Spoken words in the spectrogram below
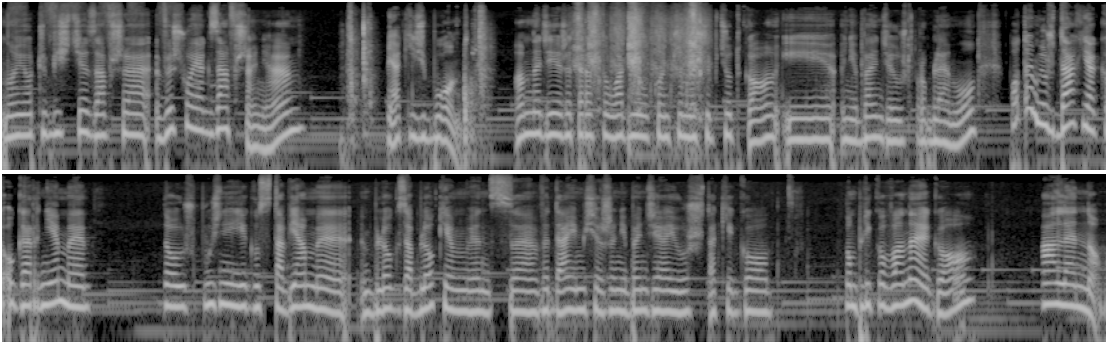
No i oczywiście zawsze wyszło jak zawsze, nie? Jakiś błąd. Mam nadzieję, że teraz to ładnie ukończymy szybciutko i nie będzie już problemu. Potem już dach jak ogarniemy to już później jego stawiamy blok za blokiem, więc e, wydaje mi się, że nie będzie już takiego komplikowanego, ale no.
